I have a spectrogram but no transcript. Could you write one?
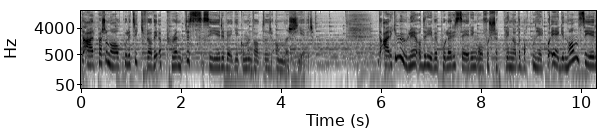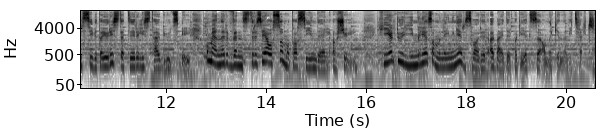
Det er personalpolitikk fra The Apprentice, sier VG-kommentator Anders Giæver. Det er ikke mulig å drive polarisering og forsøpling av debatten helt på egen hånd, sier Civita-jurist etter Listhaug-utspill, og mener venstresida også må ta sin del av skylden. Helt urimelige sammenligninger, svarer Arbeiderpartiets Anniken Huitfeldt.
